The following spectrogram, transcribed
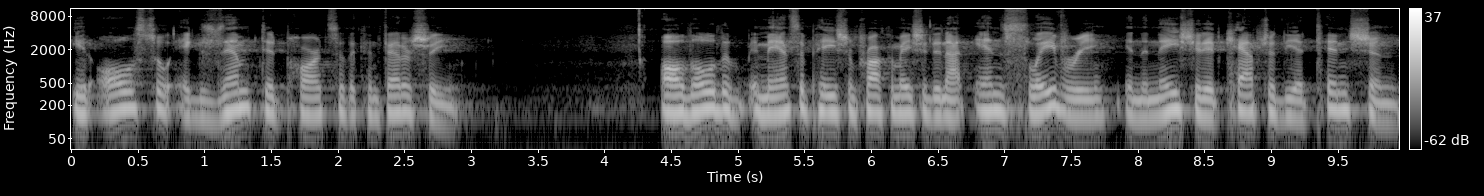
It also exempted parts of the Confederacy. Although the Emancipation Proclamation did not end slavery in the nation, it captured the attention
